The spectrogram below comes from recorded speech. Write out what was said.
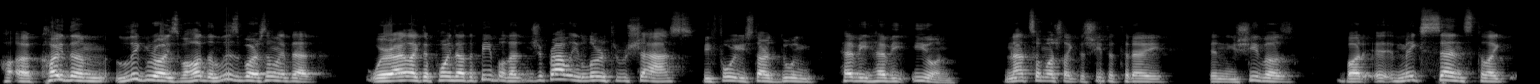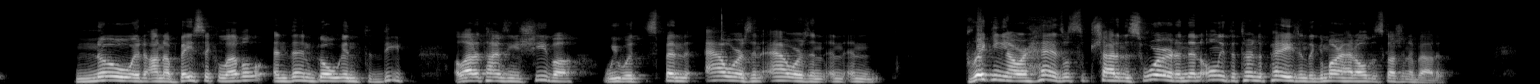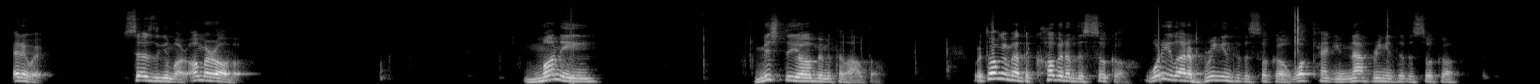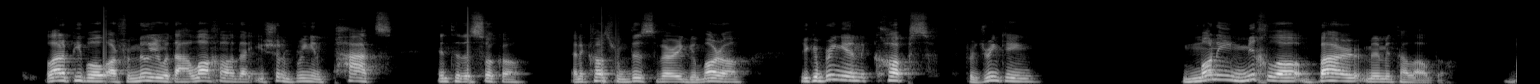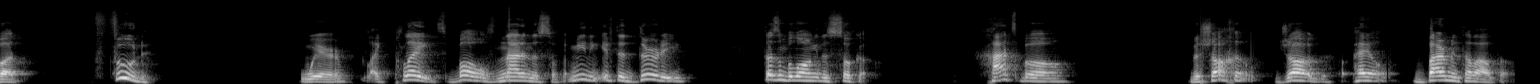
uh, Kaidam Ligrois Vahada Lizbar, something like that, where I like to point out to people that you should probably learn through Shas before you start doing heavy, heavy Iyun. Not so much like the Shita today in the yeshivas, but it makes sense to like know it on a basic level and then go into deep. A lot of times in yeshiva, we would spend hours and hours and, and, and breaking our heads, what's the shot in this word, and then only to turn the page and the Gemara had a whole discussion about it. Anyway, says the Gemara, Omarova. Money, mishtiyo We're talking about the covet of the sukkah. What are you allowed to bring into the sukkah? What can't you not bring into the sukkah? A lot of people are familiar with the halacha that you shouldn't bring in pots into the sukkah and it comes from this very Gemara. You can bring in cups for drinking, money michla bar memitalalta, but food where like plates, bowls, not in the sukkah. Meaning, if they're dirty, doesn't belong in the sukkah. Chatzba, v'shachel, jug, a pail, bar mentalalta.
